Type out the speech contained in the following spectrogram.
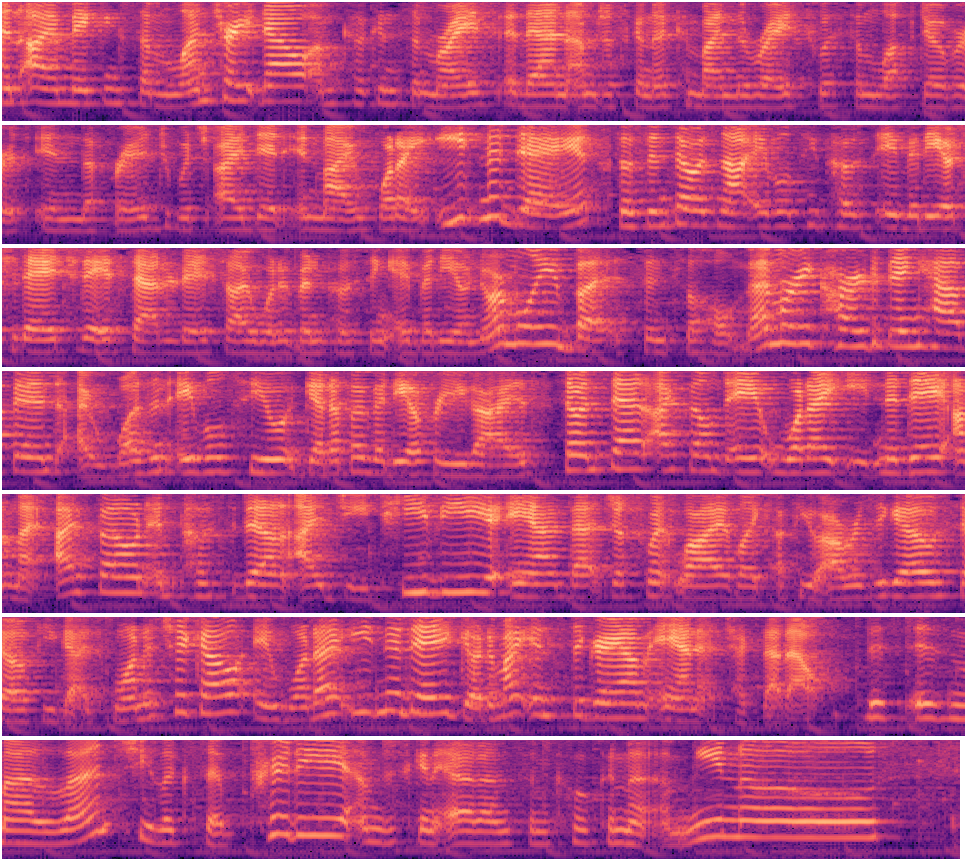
and I'm making some lunch right now. I'm cooking some rice and then I'm just gonna combine the rice with some leftovers in the fridge, which I did in my what I eat in a day. So since I was not able to post a video today, today is Saturday, so I would have been posting a video normally, but since the whole memory card thing happened, I wasn't able to get up a video for you guys. So instead, I filmed a what I eat in a day on my iPhone and posted it on IGTV, and that just went live like a few hours ago. So if you guys wanna check out a what I eat in a day, go to my Instagram and check that out. This is my lunch. She looks so pretty. I'm just gonna add on some coconut aminos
